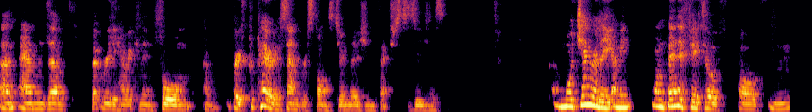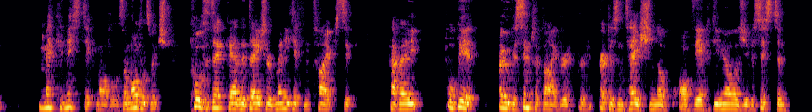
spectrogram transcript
um, and um, but really how it can inform um, both preparedness and response to emerging infectious diseases. More generally, I mean, one benefit of, of mechanistic models or models which pull together data of many different types to have a, albeit oversimplified re representation of, of the epidemiology of a system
